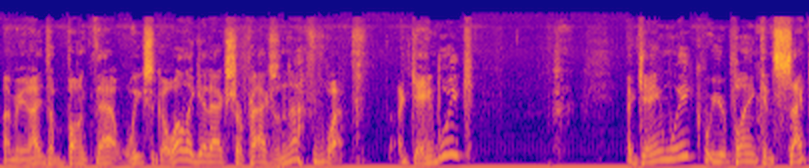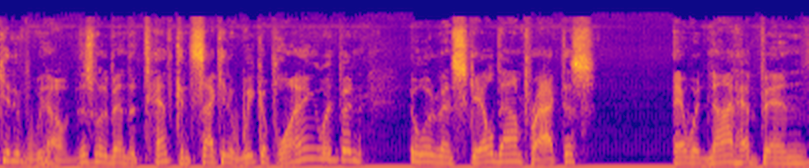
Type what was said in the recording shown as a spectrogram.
I mean, I debunked that weeks ago. Well, they get extra practice. Not what a game week. A game week where you're playing consecutive. You know, this would have been the tenth consecutive week of playing. It would have been, it would have been scaled down practice. It would not have been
